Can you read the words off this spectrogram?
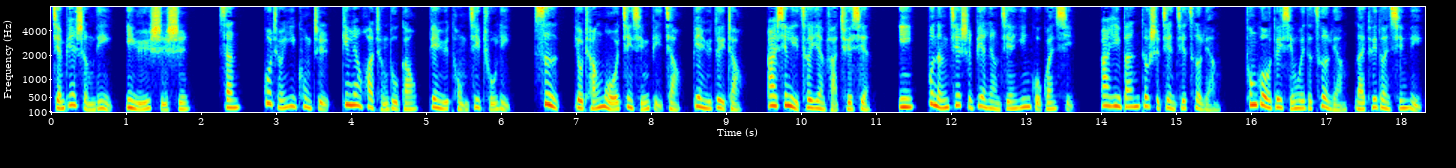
简便省力，易于实施；三、过程易控制，定量化程度高，便于统计处理；四、有常模进行比较，便于对照。二、心理测验法缺陷：一、不能揭示变量间因果关系；二、一般都是间接测量。通过对行为的测量来推断心理，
